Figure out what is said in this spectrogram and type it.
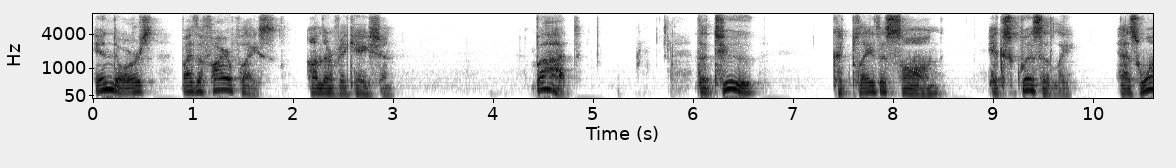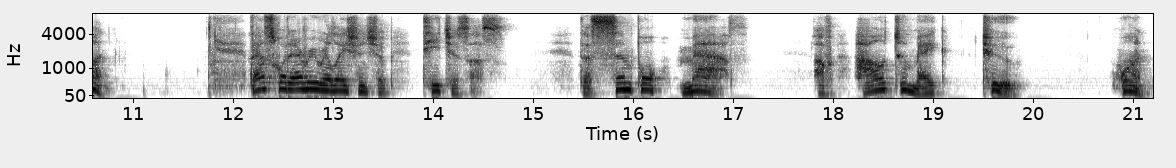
indoors by the fireplace on their vacation. But the two could play the song exquisitely as one. That's what every relationship teaches us the simple math of how to make two one.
